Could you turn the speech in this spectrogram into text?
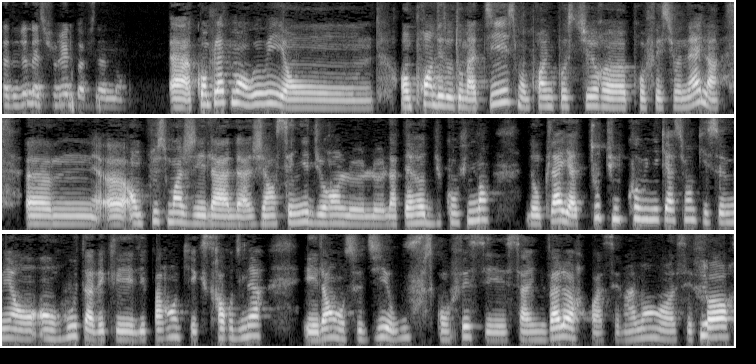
Ça, devient naturel, quoi, finalement. Euh, complètement, oui, oui. On, prend des automatismes, on prend une posture euh, professionnelle. Euh, en plus, moi, j'ai enseigné durant la période du confinement. Donc là, il y a toute une communication qui se met en, route avec les, parents qui est extraordinaire. Et là, on se dit, ouf, ce qu'on fait, ça a une valeur, quoi. C'est vraiment, c'est fort.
